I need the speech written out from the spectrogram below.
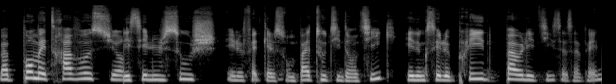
Bah, pour mes travaux sur les cellules souches et le fait qu'elles sont pas toutes identiques. Et donc c'est le prix Paoletti, ça s'appelle.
